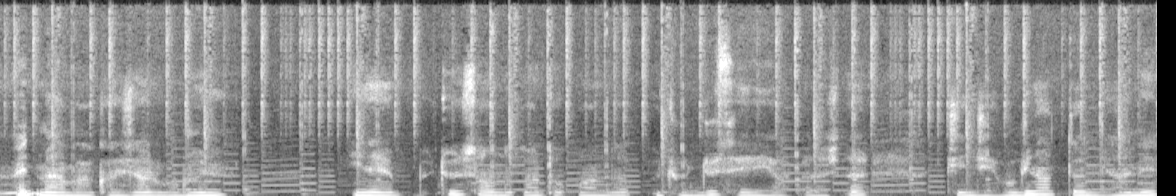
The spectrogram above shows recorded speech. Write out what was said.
Evet merhaba arkadaşlar. Bugün yine bütün sandıklar toplandı. Üçüncü seri arkadaşlar. İkinci. Bugün attım yani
